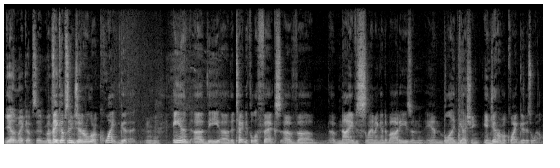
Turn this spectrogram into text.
yeah, the makeups and the most of them are makeups in pretty good. general are quite good, Mm-hmm. and uh, the uh, the technical effects of uh, of knives slamming into bodies and, and blood gushing in general are quite good as well.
